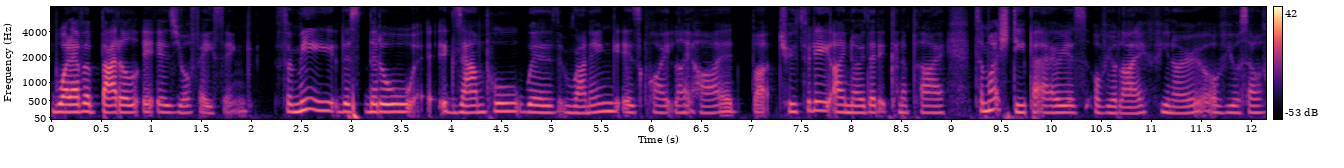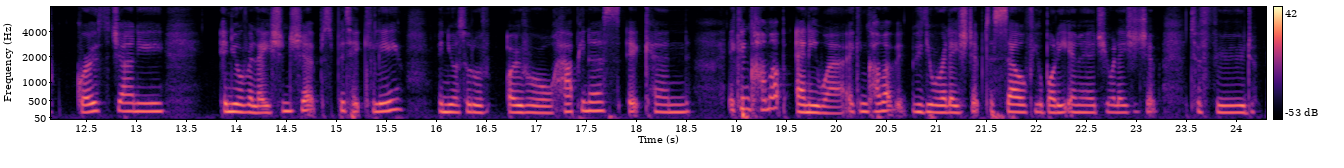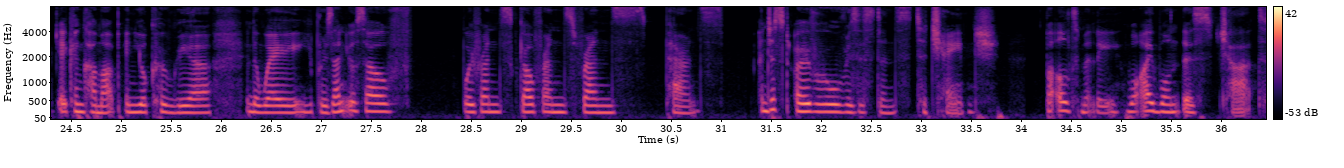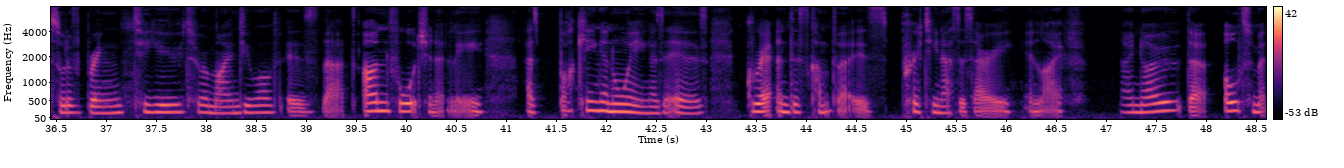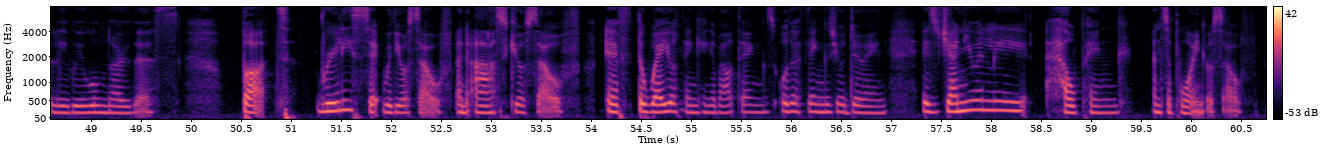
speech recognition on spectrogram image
Whatever battle it is you're facing, for me, this little example with running is quite light-hearted, but truthfully, I know that it can apply to much deeper areas of your life, you know, of your self growth journey, in your relationships particularly in your sort of overall happiness. It can it can come up anywhere. It can come up with your relationship to self your body image your relationship to food. It can come up in your career in the way you present yourself boyfriends girlfriends friends parents and just overall resistance to change. But ultimately, what I want this chat to sort of bring to you, to remind you of, is that unfortunately, as fucking annoying as it is, grit and discomfort is pretty necessary in life. I know that ultimately we will know this, but really sit with yourself and ask yourself if the way you're thinking about things or the things you're doing is genuinely helping and supporting yourself?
